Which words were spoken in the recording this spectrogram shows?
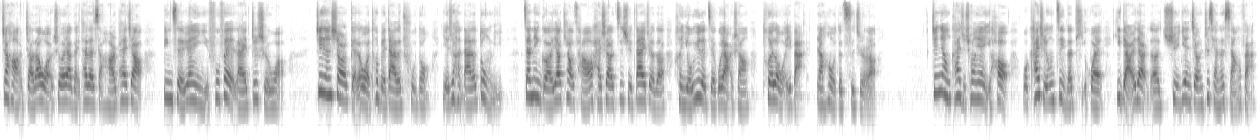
正好找到我说要给他的小孩拍照，并且愿意以付费来支持我。这件事儿给了我特别大的触动，也是很大的动力。在那个要跳槽还是要继续待着的很犹豫的节骨眼上，推了我一把。然后我就辞职了。真正开始创业以后，我开始用自己的体会，一点一点的去验证之前的想法，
